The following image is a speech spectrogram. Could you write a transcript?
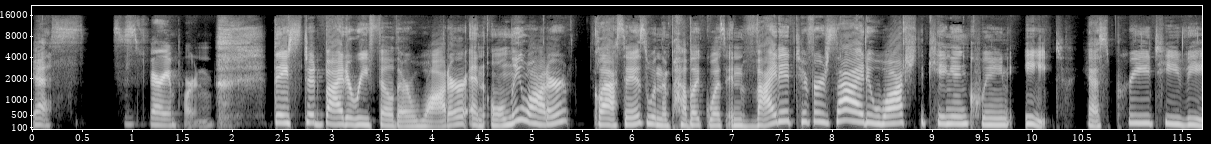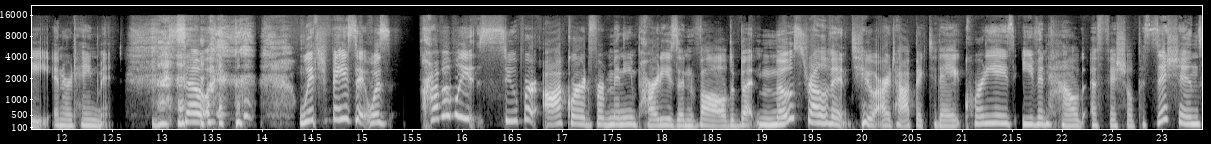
yes, this is very important. They stood by to refill their water and only water glasses when the public was invited to Versailles to watch the king and queen eat. Yes, pre TV entertainment. So, which face it was probably super awkward for many parties involved, but most relevant to our topic today, courtiers even held official positions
